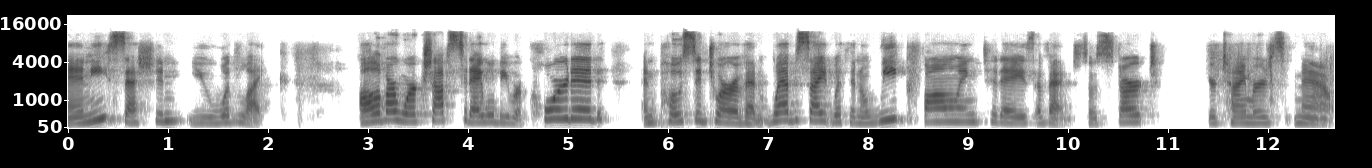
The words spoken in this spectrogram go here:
any session you would like. All of our workshops today will be recorded and posted to our event website within a week following today's event. So start your timers now.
